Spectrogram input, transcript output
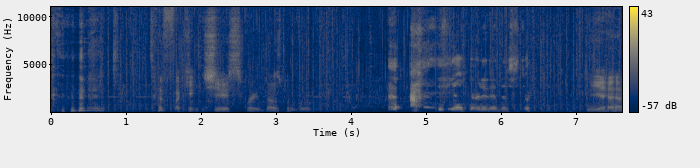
the fucking juice scream that was pretty good. yeah, I heard it in the street. Yeah.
